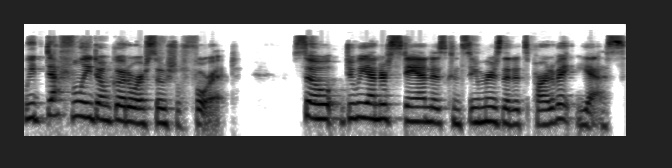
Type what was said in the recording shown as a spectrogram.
We definitely don't go to our social for it. So, do we understand as consumers that it's part of it? Yes.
